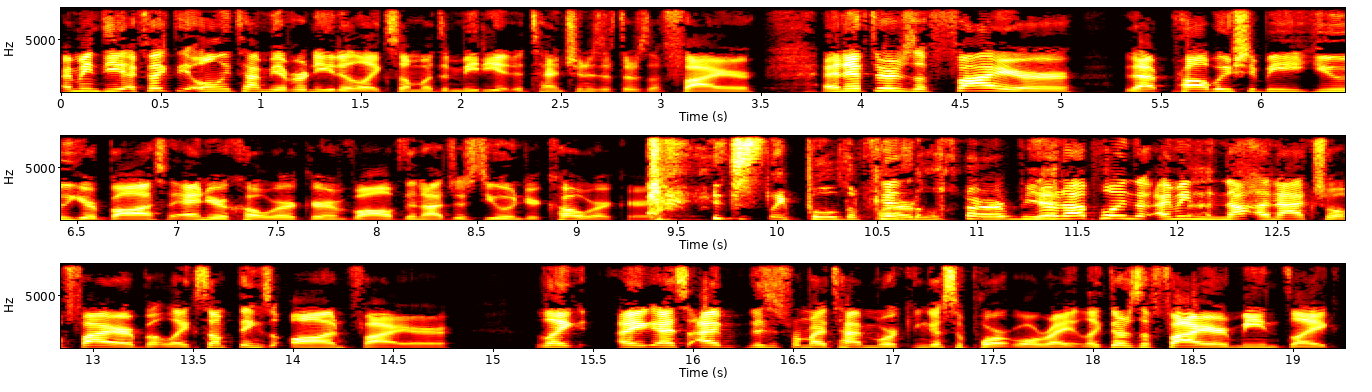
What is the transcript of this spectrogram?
I mean, the, I feel like the only time you ever needed like someone's immediate attention is if there's a fire, and if there's a fire, that probably should be you, your boss, and your coworker involved, and not just you and your coworker. just like pull the fire alarm. Yeah. No, not pulling the. I mean, not an actual fire, but like something's on fire. Like I guess I this is from my time working a support role, right? Like there's a fire means like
